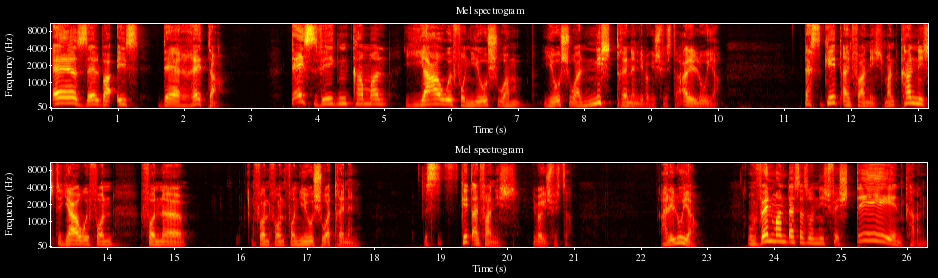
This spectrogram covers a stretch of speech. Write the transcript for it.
Er selber ist der Retter. Deswegen kann man Yahweh von Joshua, Joshua nicht trennen, liebe Geschwister. Halleluja. Das geht einfach nicht. Man kann nicht Yahweh von, von, äh, von, von, von Joshua trennen. Das geht einfach nicht, liebe Geschwister. Halleluja. Und wenn man das also nicht verstehen kann,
